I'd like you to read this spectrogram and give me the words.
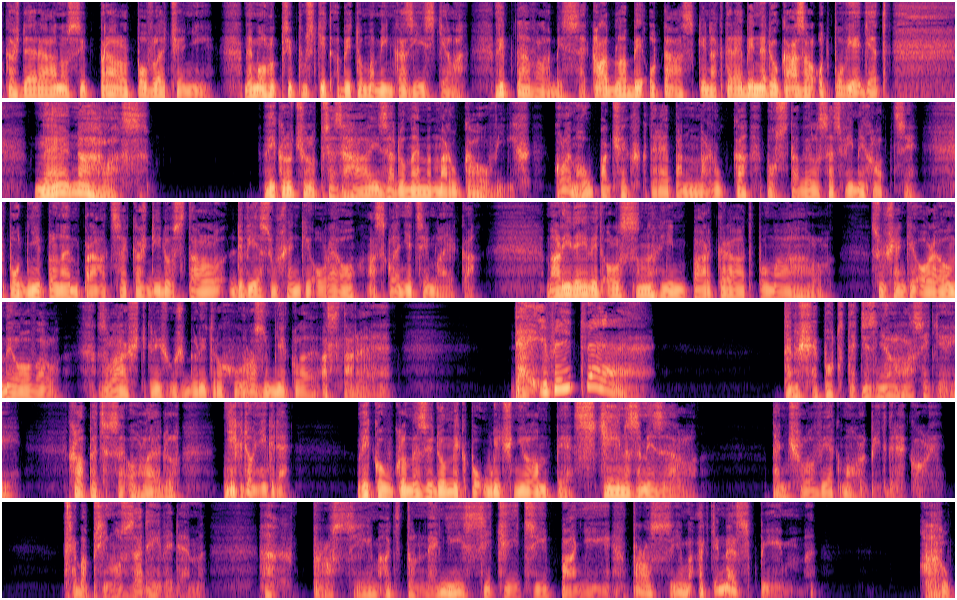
Každé ráno si prál povlečení. Nemohl připustit, aby to maminka zjistila. Vyptávala by se, kladla by otázky, na které by nedokázal odpovědět. Ne nahlas. Vykročil přes háj za domem Marukaových, kolem houpaček, které pan Maruka postavil se svými chlapci. Po dní plném práce každý dostal dvě sušenky Oreo a sklenici mléka. Malý David Olson jim párkrát pomáhal. Sušenky Oreo miloval – zvlášť když už byly trochu rozměklé a staré. Davide! Ten šepot teď zněl hlasitěji. Chlapec se ohlédl. Nikdo nikde. Vykoukl mezi domy k pouliční lampě. Stín zmizel. Ten člověk mohl být kdekoliv. Třeba přímo za Davidem. Ach, prosím, ať to není syčící paní. Prosím, ať nespím. Chrup.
